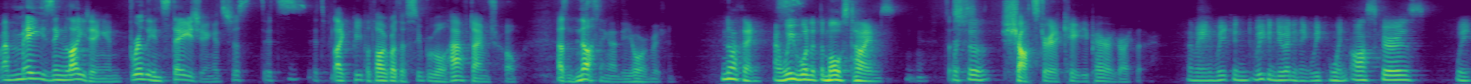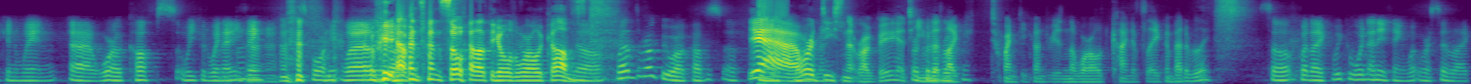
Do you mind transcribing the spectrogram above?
amazing lighting and brilliant staging. It's just, it's, it's like people talk about the Super Bowl halftime show. Has nothing on the Eurovision. Nothing, and we won it the most times. We're still- shot straight at Katy Perry right there. I mean, we can we can do anything. We can win Oscars. We can win uh, World Cups. We could win anything. Sporting. Well, we no, haven't done so well at the old World Cups. No. Well, the Rugby World Cups. uh, Yeah, we're decent at rugby. A team good at that like rugby. 20 countries in the world kind of play competitively. So, but like we could win anything, but we're still like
